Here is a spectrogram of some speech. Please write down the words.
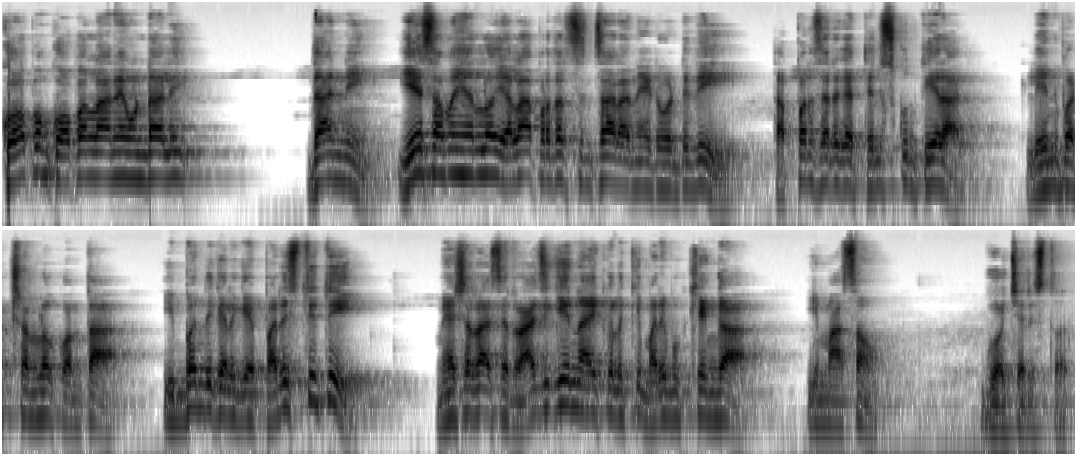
కోపం కోపంలానే ఉండాలి. దాన్ని ఏ సమయంలో ఎలా ప్రదర్శించాలనేటువంటిది తప్పనిసరిగా తెలుసుకుని తీరాలి. లేని పక్షంలో కొంత ఇబ్బంది కలిగే పరిస్థితి మేషరాశి రాజకీయ నాయకులకి మరి ముఖ్యంగా ఈ మాసం గోచరిస్తుంది.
